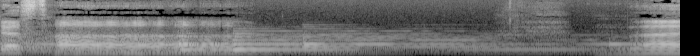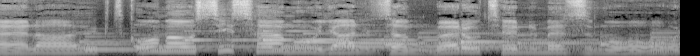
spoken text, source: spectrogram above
ደስታ። መላእክት ቆመው ሲሰሙ ያልዘመሩትን መዝሙር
